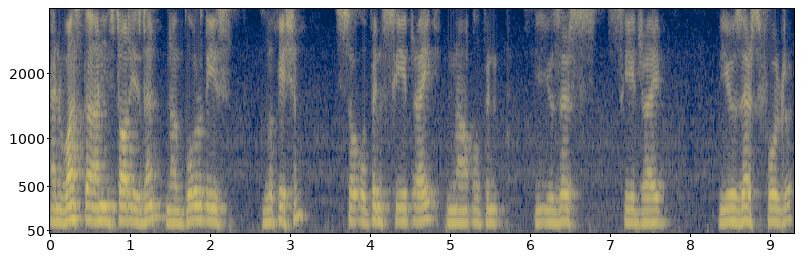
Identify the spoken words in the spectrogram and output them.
And once the uninstall is done now go to this location. So open C drive now open users C drive users folder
